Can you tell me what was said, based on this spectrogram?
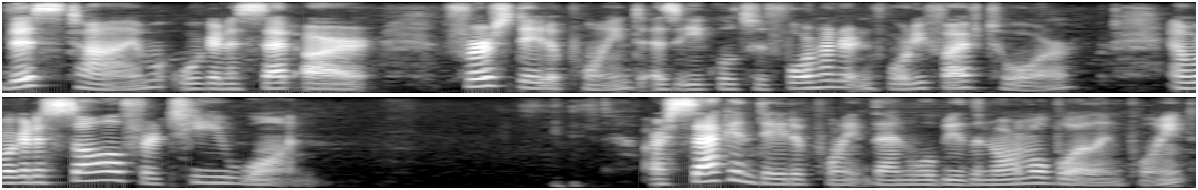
This time, we're going to set our first data point as equal to 445 torr, and we're going to solve for T1. Our second data point then will be the normal boiling point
